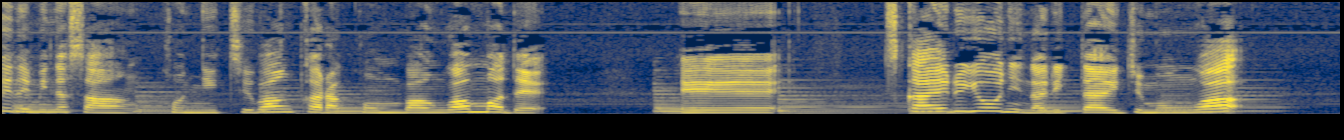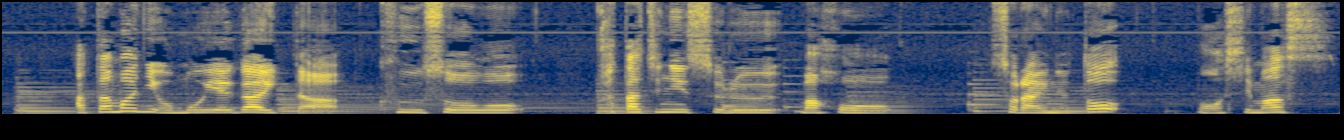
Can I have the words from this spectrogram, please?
けで皆さんこんにちはからこんばんはまで、えー使えるようになりたい呪文は頭に思い描いた空想を形にする魔法空犬と申します、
